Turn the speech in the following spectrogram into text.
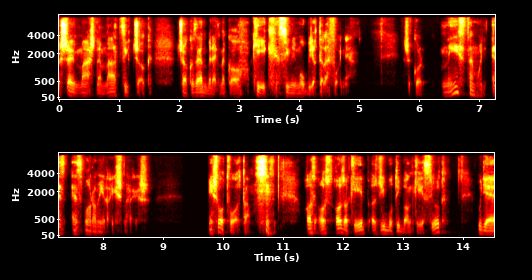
semmi más nem látszik, csak, csak az embereknek a kék színű mobiltelefonja. És akkor néztem, hogy ez, ez baromira ismerős. És ott voltam. az, az, az a kép, az Djibouti-ban készült, ugye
